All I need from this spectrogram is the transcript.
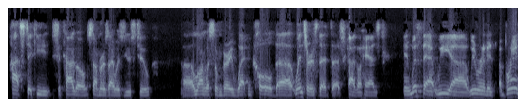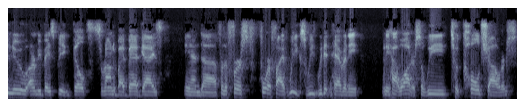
hot, sticky Chicago summers I was used to, uh, along with some very wet and cold uh, winters that uh, Chicago has. And with that, we we were in a, a, brand new army base being built, surrounded by bad guys. And for the first four or five weeks, we, we didn't have any any hot water, so we took cold showers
